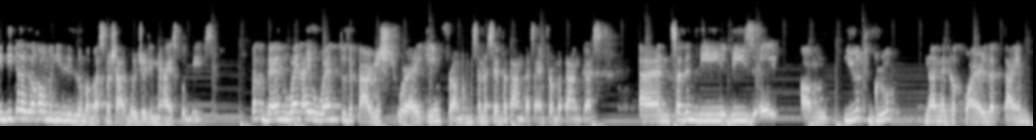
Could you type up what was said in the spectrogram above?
hindi talaga ako mahilig lumabas masyado during my high school days. But then, when I went to the parish where I came from, San Jose, Batangas, I'm from Batangas, and suddenly these uh, um, youth group na nagka-choir that time,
